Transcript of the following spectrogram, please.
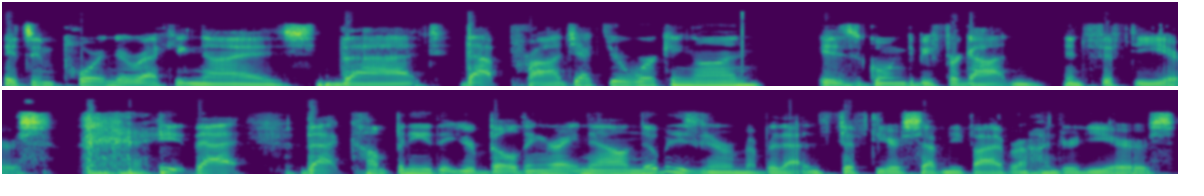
It's important to recognize that that project you're working on is going to be forgotten in 50 years. that that company that you're building right now, nobody's going to remember that in 50 or 75 or 100 years.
